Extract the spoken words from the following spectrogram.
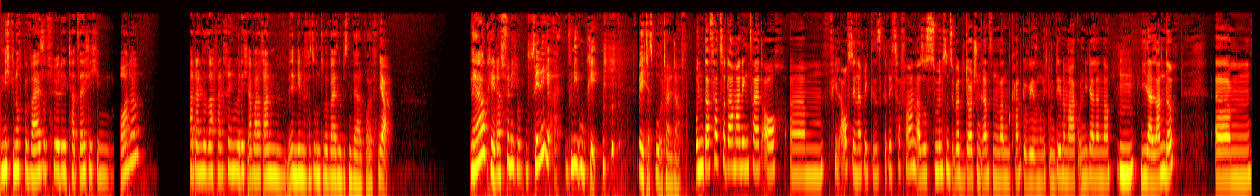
nicht genug Beweise für die tatsächlichen Morde. Hat dann gesagt, dann kriegen wir dich aber ran, indem wir versuchen zu beweisen, du bist ein Werwolf. Ja. Naja, okay, das finde ich, finde ich, finde ich okay. Wenn ich das beurteilen darf. Und das hat zur damaligen Zeit auch ähm, viel Aufsehen erregt, dieses Gerichtsverfahren. Also es ist zumindest über die deutschen Grenzen dann bekannt gewesen, Richtung Dänemark und Niederländer. Mhm. Niederlande. Ähm,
